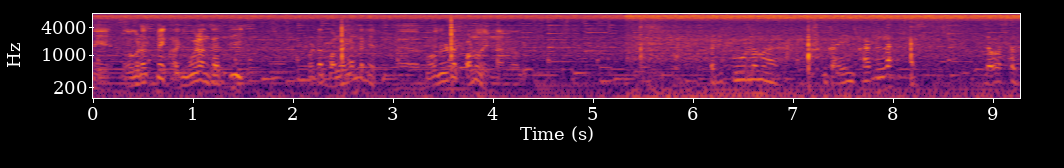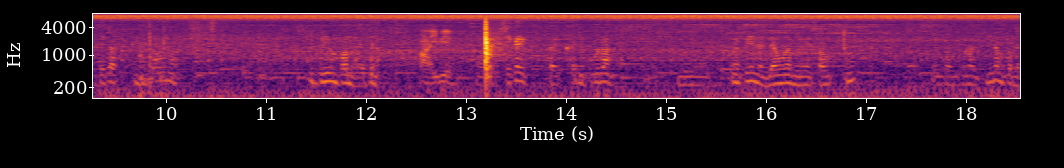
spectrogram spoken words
මේ ඔයගොල්ලොත් මේ කජු බෝලන් ගත්තී පොඩ්ඩක් බලගන්න මේ බෝදලට පණු වෙන්න මේ වගේ පරිපූර්ණම ගහෙන් කඩලා දවස් හත් දෙකක් තිබ්බම ඉබේම පණු හැදෙනවා. ආ ඉබේම ඒකයි කඩිපූරන් මේ පේන දැන් මේ සවුතු දැන් පණු තියෙන මොකද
